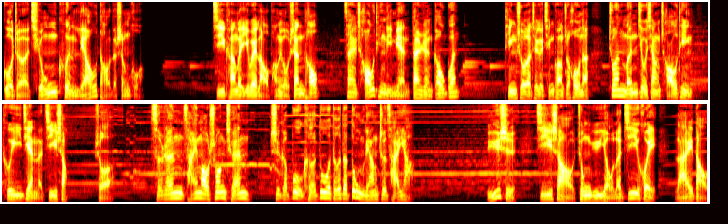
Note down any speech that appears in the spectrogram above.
过着穷困潦倒的生活。嵇康的一位老朋友山涛，在朝廷里面担任高官，听说了这个情况之后呢，专门就向朝廷推荐了嵇绍，说：“此人才貌双全。”是个不可多得的栋梁之才呀。于是，姬少终于有了机会来到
